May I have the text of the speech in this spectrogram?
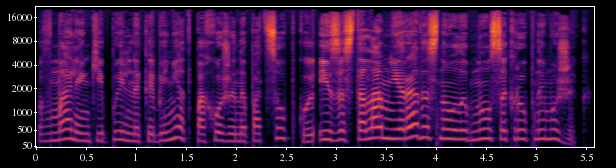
в маленький пыльный кабинет, похожий на подсобку, из-за стола мне радостно улыбнулся крупный мужик.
